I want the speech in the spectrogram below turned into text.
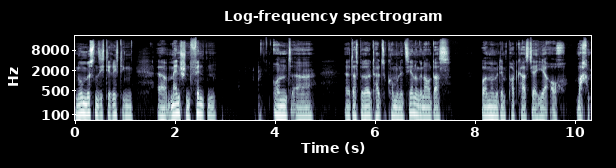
Nur müssen sich die richtigen äh, Menschen finden. Und äh, äh, das bedeutet halt zu kommunizieren und genau das wollen wir mit dem Podcast ja hier auch machen.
